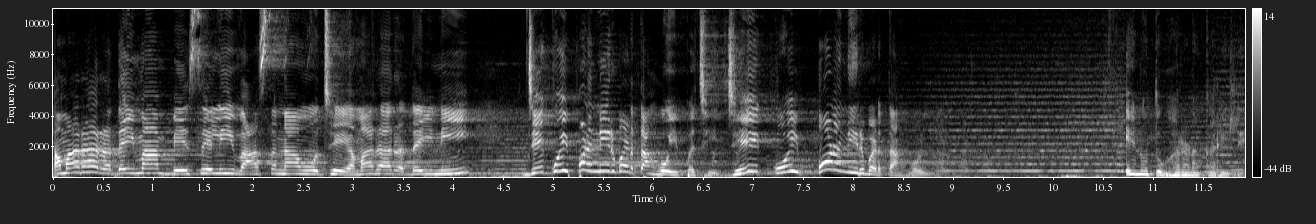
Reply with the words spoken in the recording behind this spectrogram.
અમારા હૃદયમાં બેસેલી વાસનાઓ છે, અમારા હૃદયની જે કોઈ પણ નિર્બળતા હોય પછી, જે કોઈ પણ નિર્બળતા હોય, એનું તું હરણ કરી લે.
